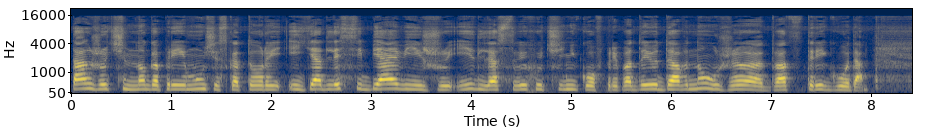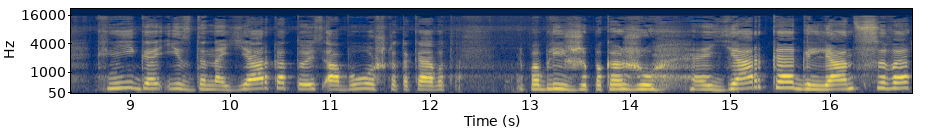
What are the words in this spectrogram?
также очень много преимуществ, которые и я для себя вижу, и для своих учеников. Преподаю давно, уже 23 года. Книга издана ярко, то есть обложка такая вот поближе покажу. Яркая, глянцевая,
